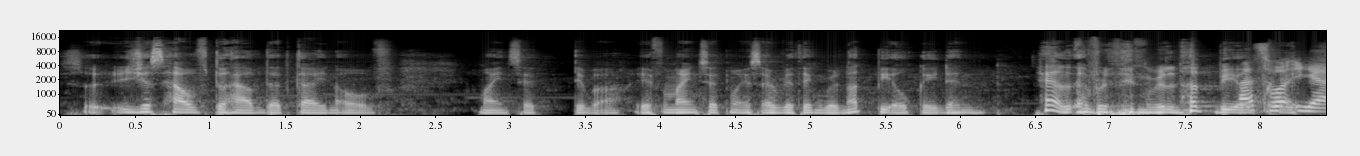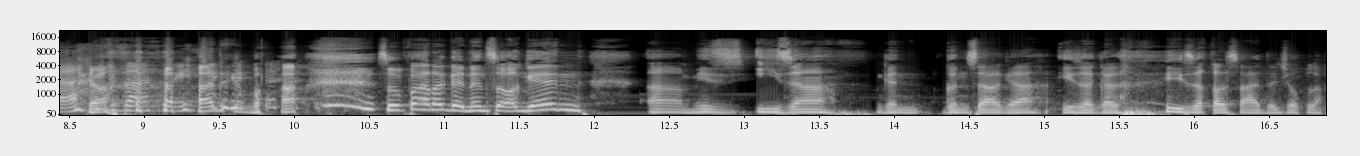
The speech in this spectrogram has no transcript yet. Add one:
So you just have to have that kind of mindset, diba? If mindset mo is everything will not be okay, then hell, everything will not be That's okay. That's what, yeah, exactly. diba? So, para ganun. So, again, uh, Ms. Isa Gonzaga, Isa, Gal- Isa Calzada, joke lang.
